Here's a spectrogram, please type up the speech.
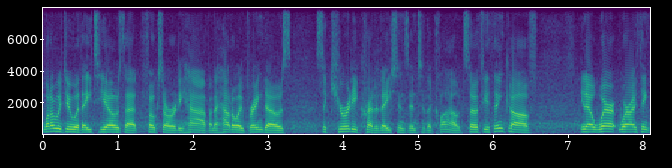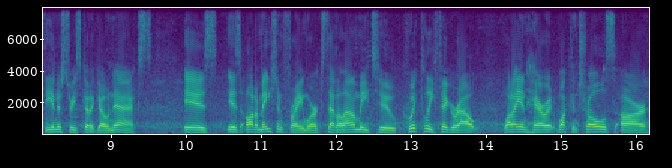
what do we do with ATOs that folks already have and how do I bring those security accreditations into the cloud. So if you think of, you know, where, where I think the industry is going to go next is, is automation frameworks that allow me to quickly figure out what I inherit, what controls are,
